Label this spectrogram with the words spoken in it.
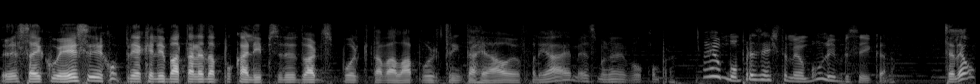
Eu saí com esse e comprei aquele Batalha do Apocalipse do Eduardo Spor que tava lá por 30 real. Eu falei, ah, é mesmo, né? Eu vou comprar. É um bom presente também, é um bom livro isso aí, cara. Você leu?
